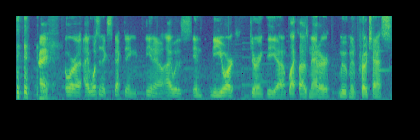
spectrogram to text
right. or I wasn't expecting you know I was in New York during the uh, Black Lives Matter movement protests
